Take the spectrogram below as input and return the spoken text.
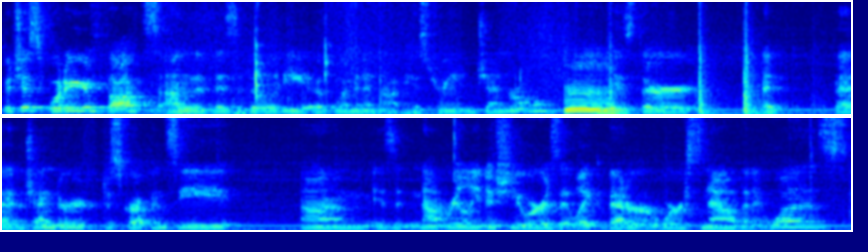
but just what are your thoughts on the visibility of women in rock history in general? Mm. Is there a, a gender discrepancy? Um, is it not really an issue, or is it like better or worse now than it was?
